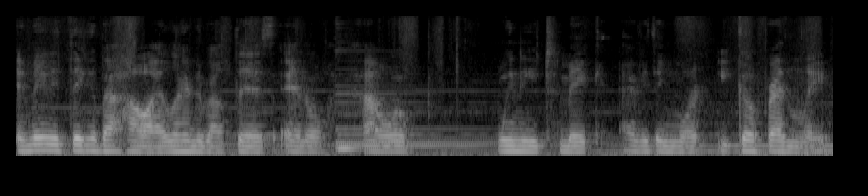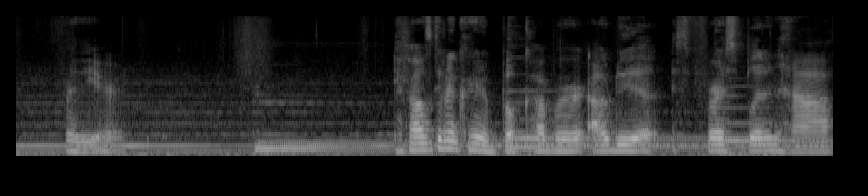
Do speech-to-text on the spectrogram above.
it made me think about how I learned about this and how we need to make everything more eco-friendly for the earth. If I was gonna create a book cover, I would do it first split in half.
